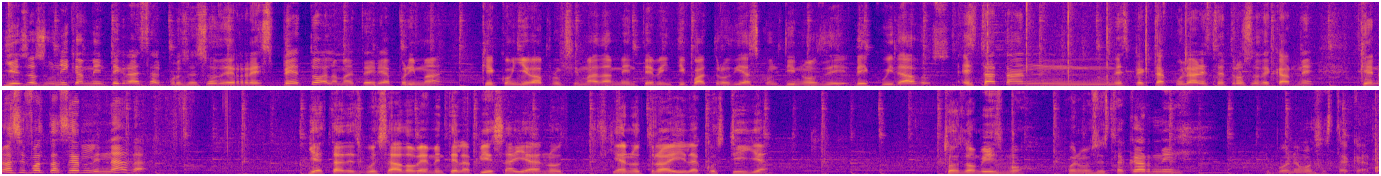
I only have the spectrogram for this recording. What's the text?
Y eso es únicamente gracias al proceso de respeto a la materia prima que conlleva aproximadamente 24 días continuos de, cuidados. Está tan espectacular este trozo de carne que no hace falta hacerle nada. Ya está deshuesado obviamente la pieza, ya no, ya no trae la costilla. Entonces lo mismo, ponemos esta carne y ponemos esta carne.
